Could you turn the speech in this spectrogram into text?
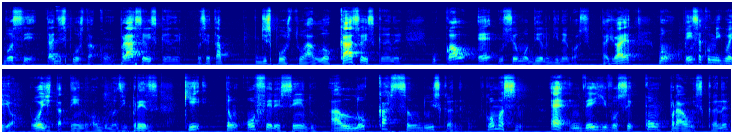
você está disposto a comprar seu scanner? Você está disposto a alocar seu scanner? O qual é o seu modelo de negócio? Tá joia? Bom, pensa comigo aí, ó. Hoje está tendo algumas empresas que estão oferecendo a locação do scanner. Como assim? É, em vez de você comprar o scanner,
